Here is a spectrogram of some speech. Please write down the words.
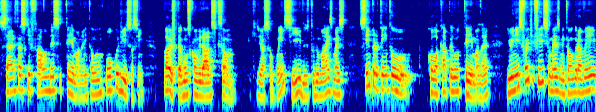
certas que falam desse tema, né? Então, é um pouco disso, assim. Lógico, tem alguns convidados que são que já são conhecidos e tudo mais, mas sempre eu tento colocar pelo tema, né? E o início foi difícil mesmo, então eu gravei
